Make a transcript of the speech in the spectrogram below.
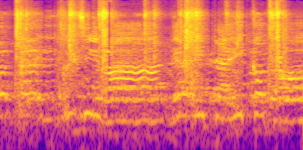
うちはやりたいこと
